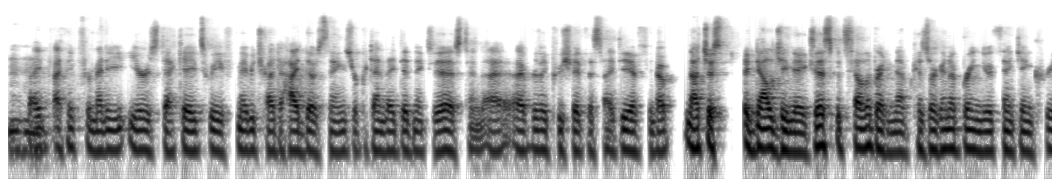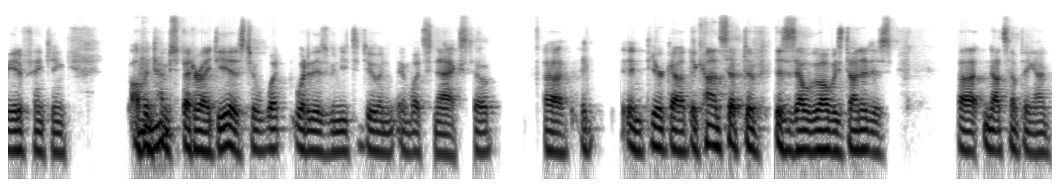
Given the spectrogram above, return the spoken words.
mm-hmm. right, I think for many years, decades, we've maybe tried to hide those things or pretend they didn't exist. And I, I really appreciate this idea of you know not just acknowledging they exist, but celebrating them because they're going to bring new thinking, creative thinking, oftentimes mm-hmm. better ideas to what what it is we need to do and, and what's next. So, uh, it, and dear God, the concept of this is how we've always done it is uh, not something I'm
